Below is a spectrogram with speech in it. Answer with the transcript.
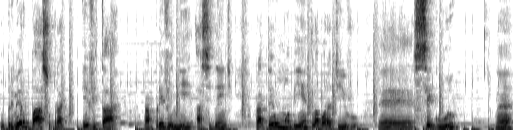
o primeiro passo para evitar, para prevenir acidente, para ter um ambiente laborativo é, seguro, né?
